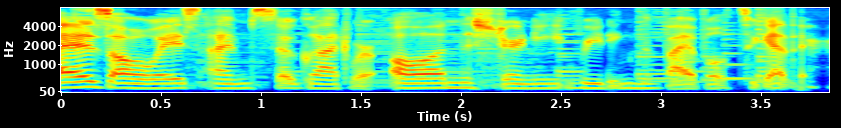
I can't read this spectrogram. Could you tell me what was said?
as always, I'm so glad we're all on this journey reading the Bible together.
